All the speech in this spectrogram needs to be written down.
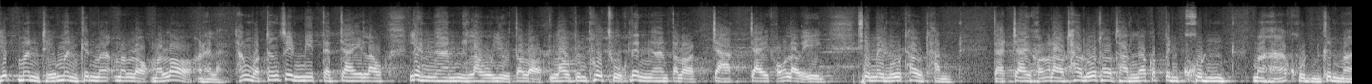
ยึดมั่นถือมั่นขึ้นมามาหลอกมาล่ออะไรล่ะทั้งหมดทั้งสิ้นมีแต่ใจเราเล่นงานเราอยู่ตลอด เราเป็นผู้ถูกเล่นงานตลอดจากใจของเราเองที่ไม่รู้เท่าทัน แต่ใจของเราถ้ารู้เท่าทัน แล้วก็เป็นคุณมหาคุณขึ้นมา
